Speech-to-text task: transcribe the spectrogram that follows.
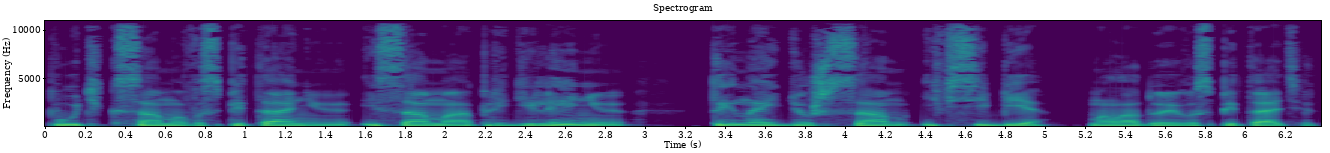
Путь к самовоспитанию и самоопределению ты найдешь сам и в себе, молодой воспитатель.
